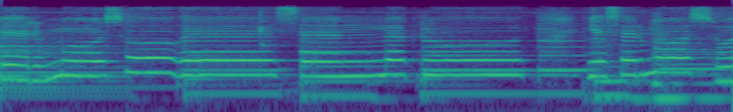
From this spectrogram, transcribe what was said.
Hermoso es en la cruz y es hermoso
